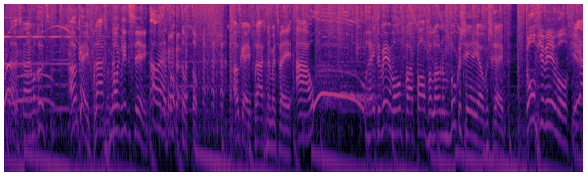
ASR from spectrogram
Ja, dat is gewoon helemaal goed. Oké, vraag Mijn nummer... favoriete serie. Oh ja, top, top, top. Oké, vraag nummer twee. Auw heet de weerwolf waar Paul van Loon een boekenserie over schreef. Dolfje Weerwolfje. Ja,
